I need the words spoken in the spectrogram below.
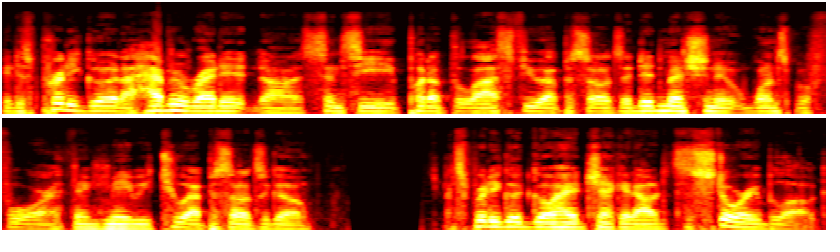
It is pretty good. I haven't read it uh, since he put up the last few episodes. I did mention it once before, I think maybe two episodes ago. It's pretty good. Go ahead, and check it out. It's a story blog.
